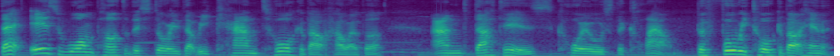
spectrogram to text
There is one part of this story that we can talk about, however, and that is Coils the Clown. Before we talk about him,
